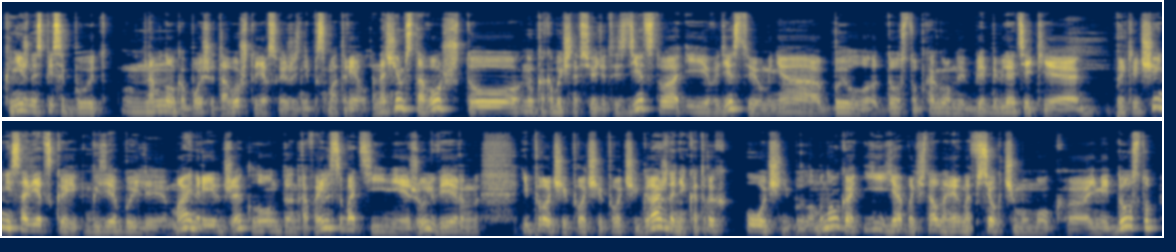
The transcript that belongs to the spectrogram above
книжный список будет намного больше того, что я в своей жизни посмотрел. Начнем с того, что, ну, как обычно, все идет из детства, и в детстве у меня был доступ к огромной библиотеке приключений советской, где были Майнри, Джек Лондон, Рафаэль Сабатини, Жюль Верн и прочие-прочие-прочие граждане, которых очень было много, и я прочитал, наверное, все, к чему мог э, иметь доступ,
